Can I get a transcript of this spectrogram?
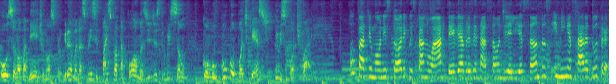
Ouça novamente o nosso programa nas principais plataformas de distribuição, como o Google Podcast e o Spotify. O Patrimônio Histórico está no ar teve a apresentação de Elias Santos e minha Sara Dutra.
